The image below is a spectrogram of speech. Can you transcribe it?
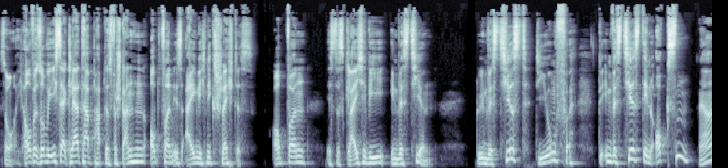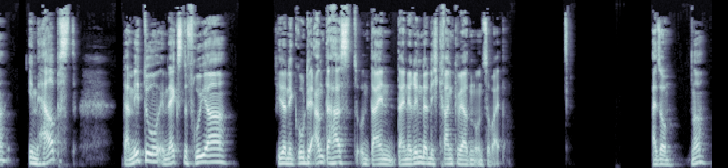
So, ich hoffe, so wie ich es erklärt habe, habt ihr es verstanden. Opfern ist eigentlich nichts Schlechtes. Opfern ist das gleiche wie investieren. Du investierst die Jungfrau, du investierst den Ochsen, ja, im Herbst, damit du im nächsten Frühjahr wieder eine gute Ernte hast und dein, deine Rinder nicht krank werden und so weiter. Also, ne?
